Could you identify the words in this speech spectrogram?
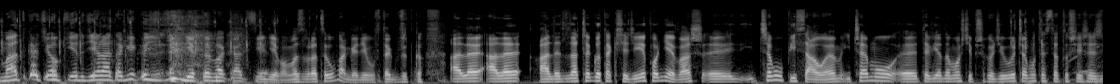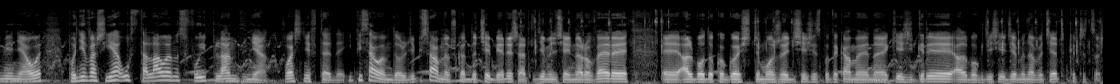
matka cię opierdziela tak jakoś dziwnie w te wakacje. Nie, nie, mama zwraca uwagę, nie mów tak brzydko. Ale, ale, ale dlaczego tak się dzieje? Ponieważ y, czemu pisałem i czemu y, te wiadomości przychodziły, czemu te statusy się zmieniały? Ponieważ ja ustalałem swój plan dnia właśnie wtedy i pisałem do ludzi. Pisałem na przykład do ciebie, Ryszard, idziemy dzisiaj na rowery, y, albo do kogoś, czy może dzisiaj się spotykamy na jakieś gry, albo gdzieś jedziemy na wycieczkę, czy coś.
